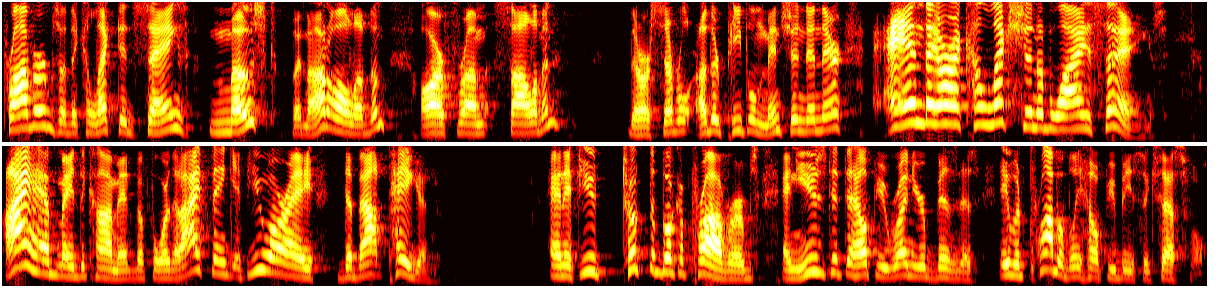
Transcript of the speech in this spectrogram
Proverbs are the collected sayings. Most, but not all of them, are from Solomon. There are several other people mentioned in there, and they are a collection of wise sayings. I have made the comment before that I think if you are a devout pagan, and if you took the book of Proverbs and used it to help you run your business, it would probably help you be successful.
